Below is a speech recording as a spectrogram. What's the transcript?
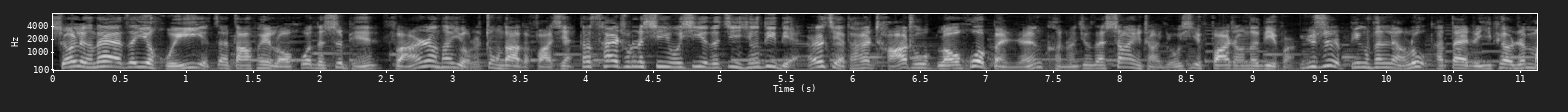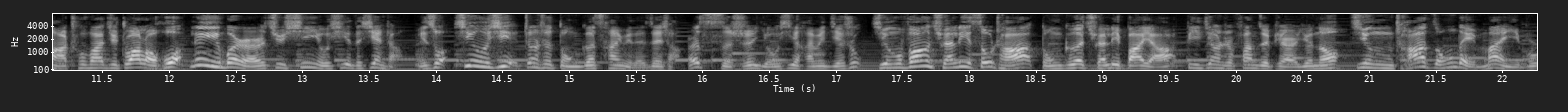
小领带这一回忆，再搭配老霍的视频，反而让他有了重大的发现。他猜出了新游戏的进行地点，而且他还查出老霍本人可能就在上一场游戏发生的地方。于是兵分两路，他带着一票人马出发去抓老霍，另一拨人去新游戏的现场。没错，新游戏正是董哥参与的这场。而此时游戏还没结束，警方全力搜查，董哥全力拔牙。毕竟是犯罪片，you know，警察总得慢一步。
